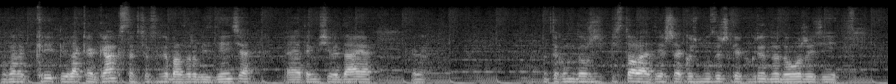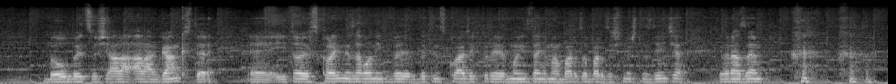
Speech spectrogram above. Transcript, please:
wygląda creepy, like a gangsta, chciał sobie chyba zrobić zdjęcie, e, tak mi się wydaje. E, do tego mu dołożyć pistolet, jeszcze jakąś muzyczkę konkretną dołożyć i byłby coś ala, ala gangster. E, I to jest kolejny zawodnik w, w tym składzie, który moim zdaniem ma bardzo, bardzo śmieszne zdjęcie. Tym razem...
